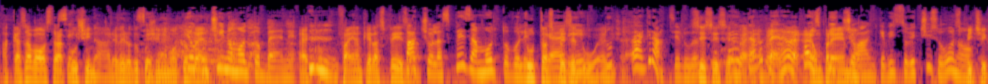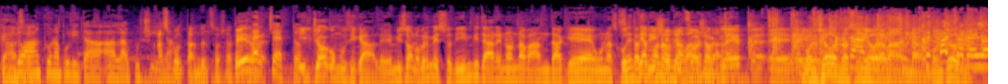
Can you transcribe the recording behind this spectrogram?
a casa vostra Sì. a cucinare, vero? Tu Sì. cucini molto Io bene. cucino molto bene. Ecco, fai anche la spesa. Faccio la spesa molto volentieri. Tutto a spese tue, Tut- dice. Ah, grazie Luca. Sì, sì, sì, Eh, beh, va beh, bene, vabbè, è poi un spiccio premio. anche, visto che ci sono. Spicci casa. Do anche una pulita alla cucina. Ascoltando il social Per club. Eh, certo. il gioco musicale mi sono permesso di invitare nonna Wanda che è un'ascoltatrice del social Wanda. club. eh, Buongiorno Salve, signora Wanda, Che buongiorno. poi sarei la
